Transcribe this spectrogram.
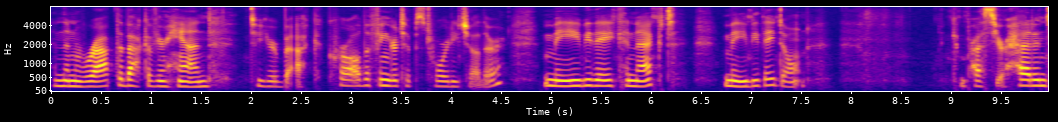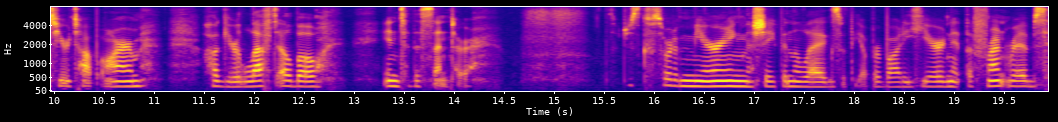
and then wrap the back of your hand to your back. Crawl the fingertips toward each other. Maybe they connect, maybe they don't. Compress your head into your top arm hug your left elbow into the center. So just sort of mirroring the shape in the legs with the upper body here. Knit the front ribs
